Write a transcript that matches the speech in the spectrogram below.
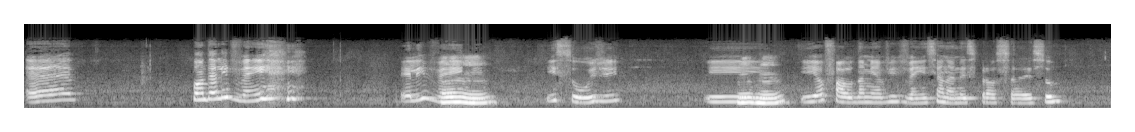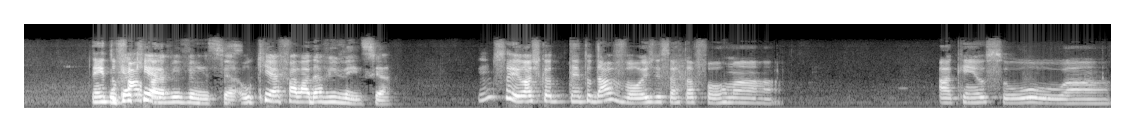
é quando ele vem, ele vem uhum. e surge. E, uhum. e eu falo da minha vivência né, nesse processo. Tento o que, falar... é que é a vivência? O que é falar da vivência? Não sei, eu acho que eu tento dar voz, de certa forma, a quem eu sou, a,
